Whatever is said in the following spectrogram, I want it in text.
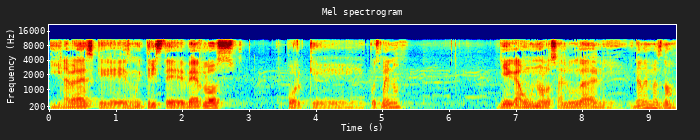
y la verdad es que es muy triste verlos porque, pues bueno, llega uno, lo saludan y, nada más no,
